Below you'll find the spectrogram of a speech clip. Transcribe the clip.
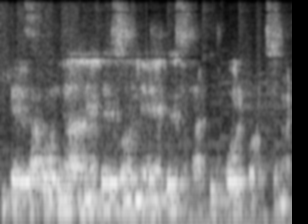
y que desafortunadamente son inherentes al fútbol profesional.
